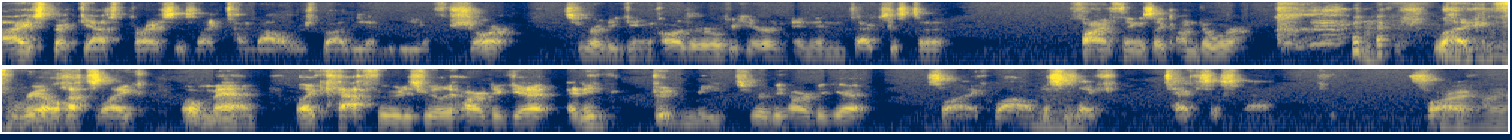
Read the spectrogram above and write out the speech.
I expect gas prices like ten dollars by the end of the year for sure. It's already getting harder over here in, in Texas to find things like underwear. like for real, that's like, oh man, like cat food is really hard to get. Any good meat's really hard to get. It's like, wow, this is Mhm. like Texas, man. It's like, right right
